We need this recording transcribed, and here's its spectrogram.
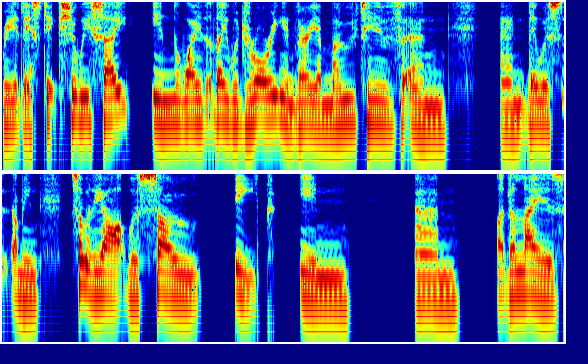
realistic, shall we say, in the way that they were drawing and very emotive and and there was I mean some of the art was so deep in um like the layers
